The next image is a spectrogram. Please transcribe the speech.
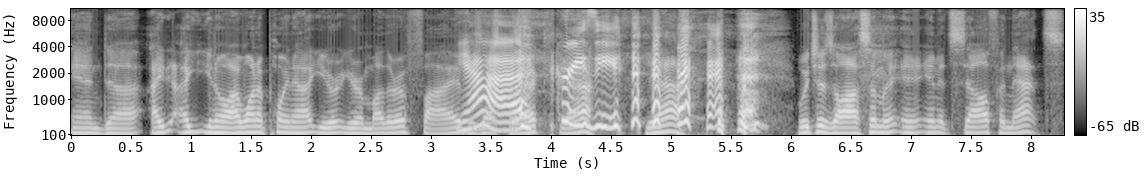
And uh, I, I, you know, I want to point out you're you're a mother of five. Yeah, crazy. Yeah, Yeah. which is awesome in, in itself, and that's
